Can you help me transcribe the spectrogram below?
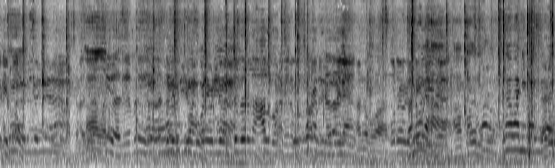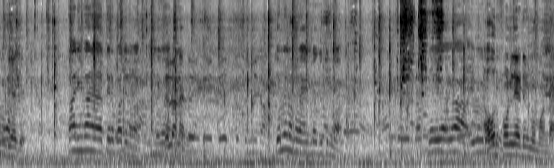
எப்படி? அது எப்படி? அங்க போவா வா நீ வா எடுக்க முடியாது. அவர் ஃபோன்லேயே எடுக்கணுமாண்டா?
